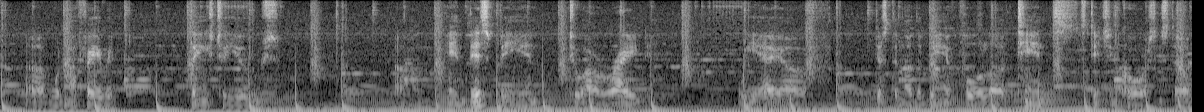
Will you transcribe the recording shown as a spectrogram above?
Uh, one of my favorite things to use. Um, in this bin, to our right, we have just another bin full of tents, stitching cords and stuff.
